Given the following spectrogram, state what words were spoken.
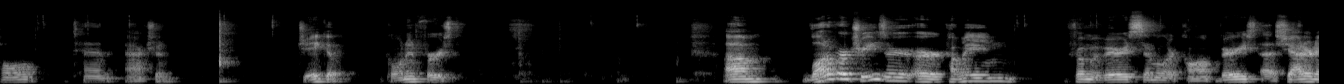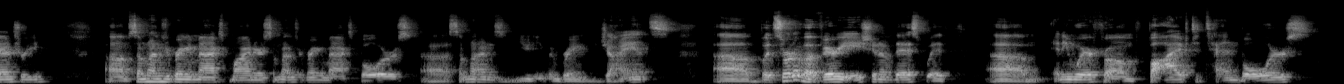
Hall 10 action. Jacob, going in first. Um, a lot of our trees are, are coming from a very similar comp, very uh, shattered entry, um, sometimes you're bringing max miners, sometimes you're bringing max bowlers, uh, sometimes you'd even bring giants. Uh, but sort of a variation of this with um, anywhere from five to ten bowlers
